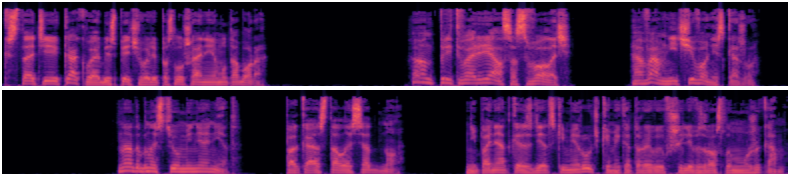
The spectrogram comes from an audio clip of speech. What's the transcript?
Кстати, как вы обеспечивали послушание мутабора? Он притворялся, сволочь. А вам ничего не скажу. Надобности у меня нет. Пока осталось одно. Непонятка с детскими ручками, которые вы вшили взрослым мужикам.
